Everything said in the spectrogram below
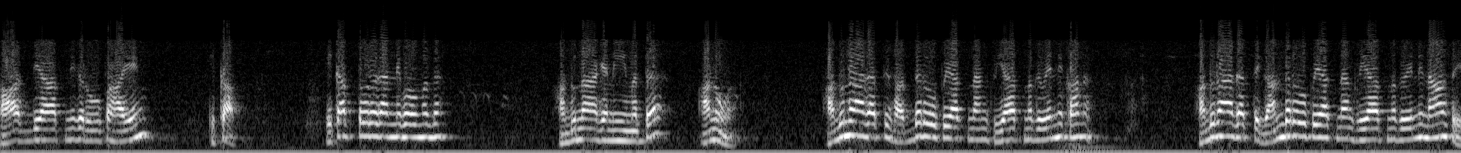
ආධ්‍යාත්මික රූප හයෙන් එකක්. එකක් තෝරගන්නේ කොහොමද? හඳුනා ගැනීමට අනුව. හඳුනාගත්තේ සද්ද රූපයක් නම් ක්‍රියාත්මක වෙන්නේ කන. හඳුනාගත්තේ ගන්ධ රූපයක් නම් ක්‍රියාත්මක වෙන්නේ නාසය.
